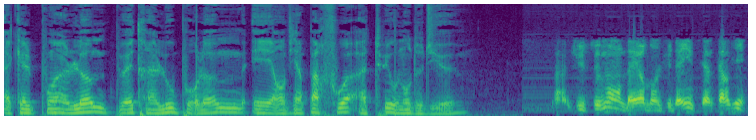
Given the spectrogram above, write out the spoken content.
à quel point l'homme peut être un loup pour l'homme et en vient parfois à tuer au nom de Dieu bah, Justement, d'ailleurs, dans le judaïsme, c'est interdit.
